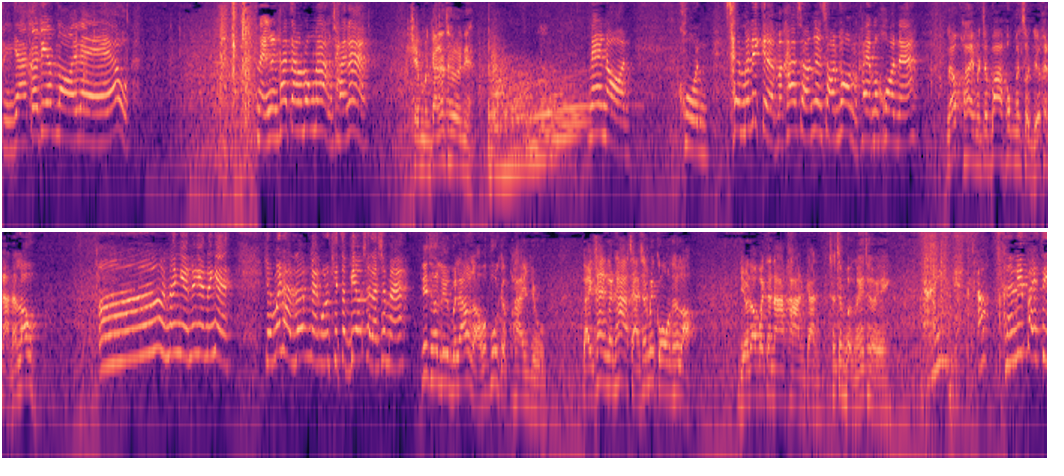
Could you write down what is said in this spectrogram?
ัญญาก็เรียร้อยแล้ว ไหนเงินค่าจ้างล่วงหน้าของฉันน่ะ เค็มเหมือนกันนะเธอเนี่ย แน่นอน คุณฉันไม่ได้เกิดมาค่าซ้อนเงินซ้อนทองเหมือนใครบางคนนะแล้วใครมันจะบ้าพกเงินสดเยอะขนาดนั้นเล่า อ๋อนั่นไงนั่นไงนั่นไง ยังไม่ทันเริ่มงานคุณก็คิดจะเบี้ยวฉันแล้วใช่ไหมนี่เธอลืมไปแล้วเหรอว่าพูดกับใครอยู่ ไก่แค่เงินห้าแสนฉันไม่โกงเธอหรอก เดี๋ยวเราไปธนาคารกัน ฉันจะเบิกเงินให้เธอเอง เฮ้ยเอ้างั้นรีบไปสิ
